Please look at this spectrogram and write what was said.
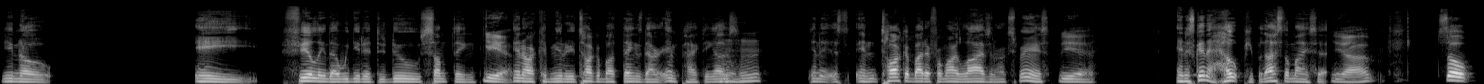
you know, a feeling that we needed to do something Yeah. in our community, talk about things that are impacting us, Mhm. And it's, and talk about it from our lives and our experience, Yeah. and it's gonna help people. That's the mindset. Yeah. So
